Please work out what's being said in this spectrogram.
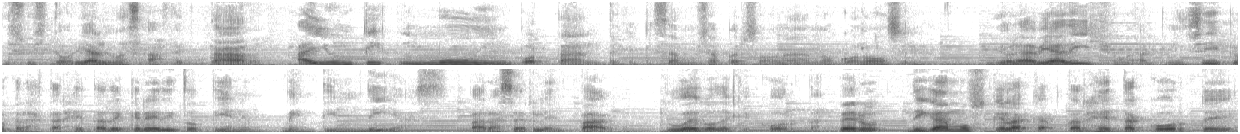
y su historial no es afectado. Hay un tip muy importante que quizás muchas personas no conocen. Yo le había dicho al principio que las tarjetas de crédito tienen 21 días para hacerle el pago luego de que corta. Pero digamos que la tarjeta corte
